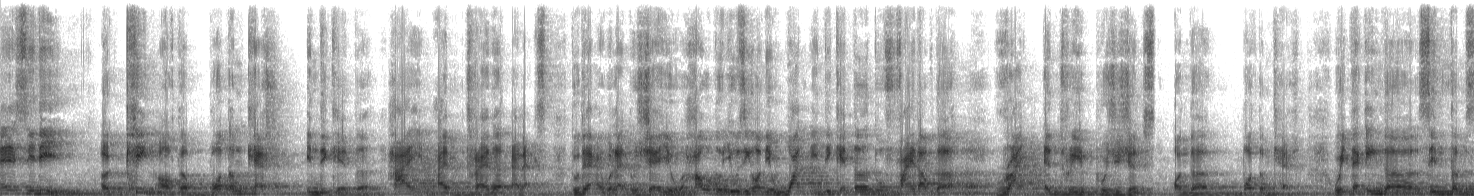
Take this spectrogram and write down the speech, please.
MACD, a king of the bottom cash indicator. Hi, I'm Trader Alex. Today I would like to share you how to using only one indicator to find out the right entry positions on the bottom cash. We're taking the symptoms,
